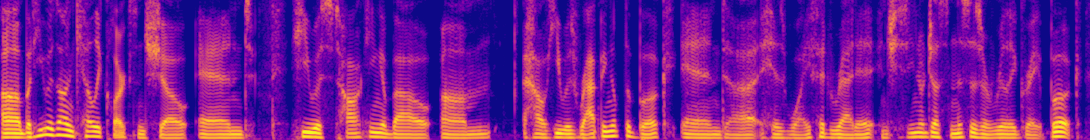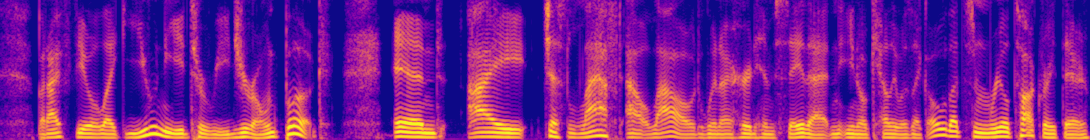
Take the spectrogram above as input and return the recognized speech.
Uh, but he was on Kelly Clarkson's show and he was talking about um, how he was wrapping up the book and uh, his wife had read it and she said you know justin this is a really great book but i feel like you need to read your own book. And i just laughed out loud when i heard him say that and you know kelly was like oh that's some real talk right there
